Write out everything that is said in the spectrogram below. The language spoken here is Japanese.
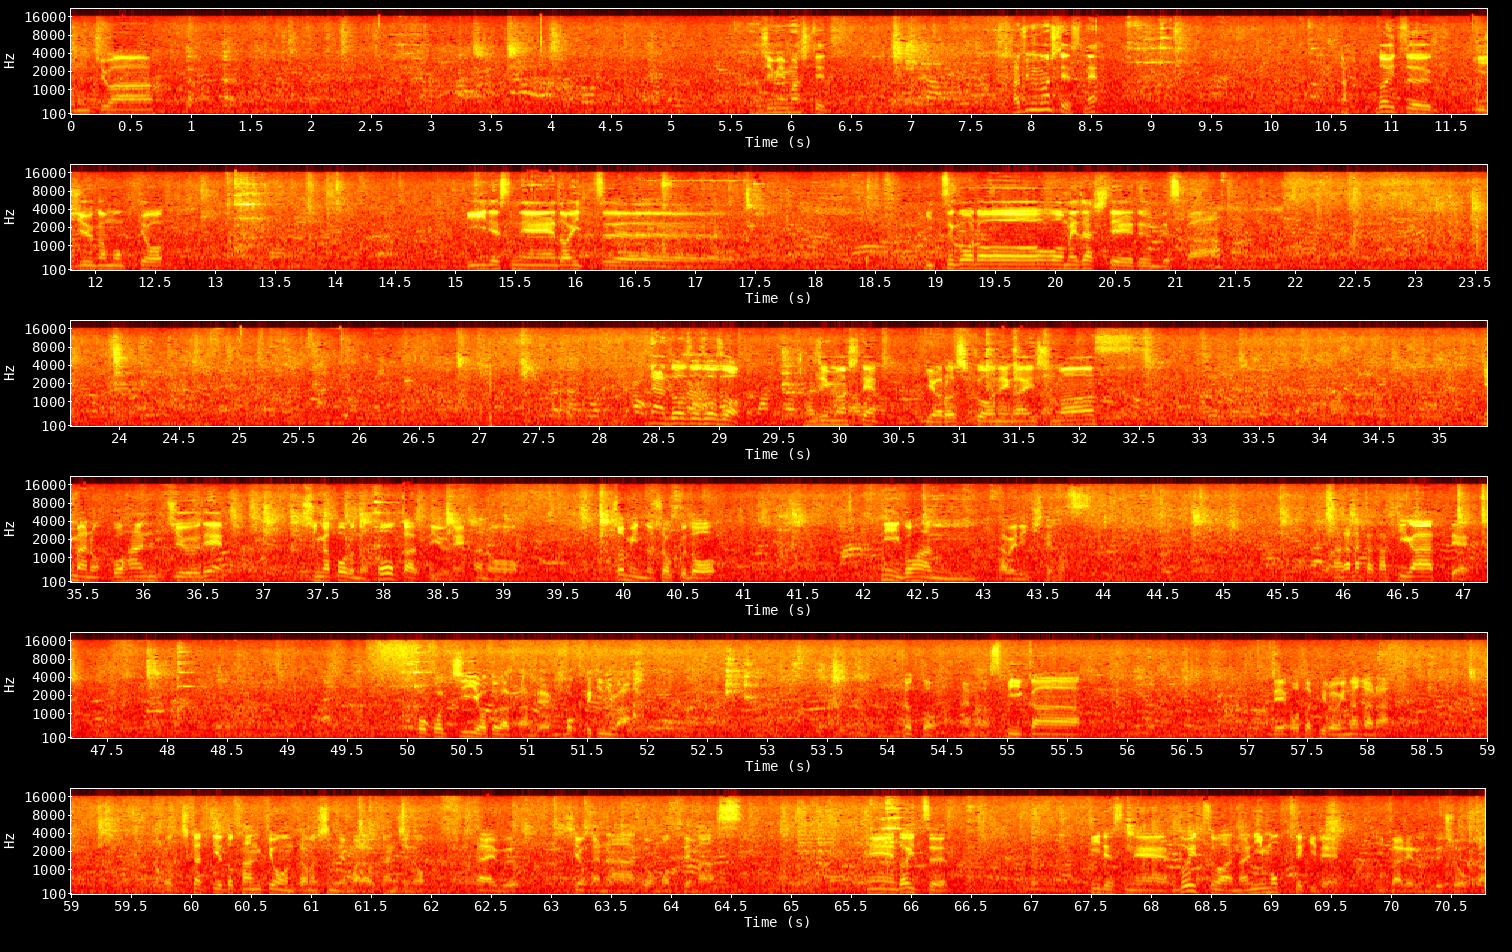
こんにちは。はじめまして。はじめましてですね。あドイツ移住が目標。いいですねドイツ。いつ頃を目指しているんですか？あどうぞどうぞ。はじめまして。よろしくお願いします。今のご飯中でシンガポールのホーカっていうねあの庶民の食堂にご飯食べに来てます。なかなか活気があって心地いい音だったんで僕的には。ちょっとあのスピーカーで音拾いながらどっちかっていうと環境音楽しんでもらう感じのライブしようかなと思ってます、えードイツ。いいですね。ドイツは何目的で行かれるんでしょうか？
